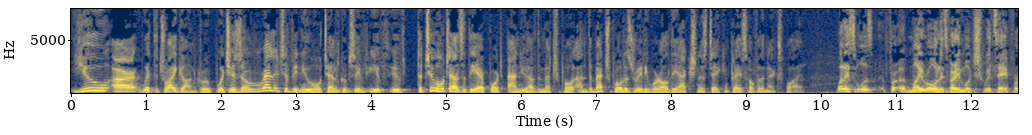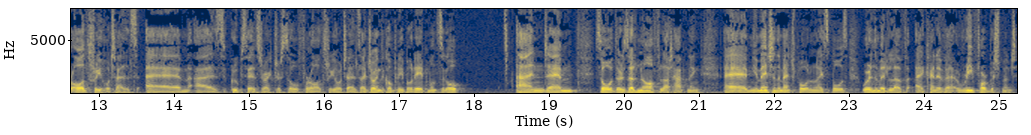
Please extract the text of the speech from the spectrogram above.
You are with the Trigon Group, which is a relatively new hotel group. So you've, you've, you've the two hotels at the airport and you have the Metropole, and the Metropole is really where all the action is taking place over the next while. Well, I suppose for, uh, my role is very much, we'll say, for all three hotels um, as group sales director. So for all three hotels, I joined the company about eight months ago. And um, so there's an awful lot happening. Um, you mentioned the Metropole, and I suppose we're in the middle of a kind of a refurbishment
